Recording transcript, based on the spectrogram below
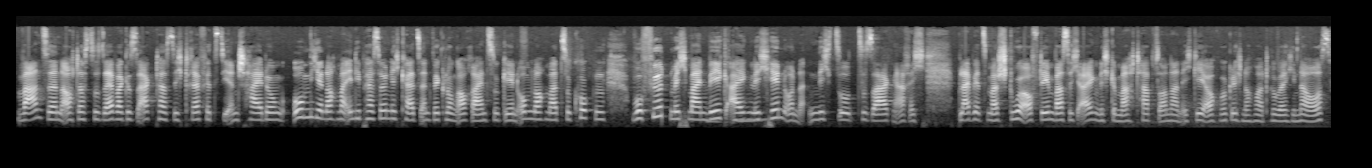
Wahnsinn, auch dass du selber gesagt hast, ich treffe jetzt die Entscheidung, um hier nochmal in die Persönlichkeitsentwicklung auch reinzugehen, um nochmal zu gucken, wo führt mich mein Weg eigentlich hin und nicht so zu sagen, ach, ich bleib jetzt mal stur auf dem, was ich eigentlich gemacht habe, sondern ich gehe auch wirklich nochmal drüber hinaus.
